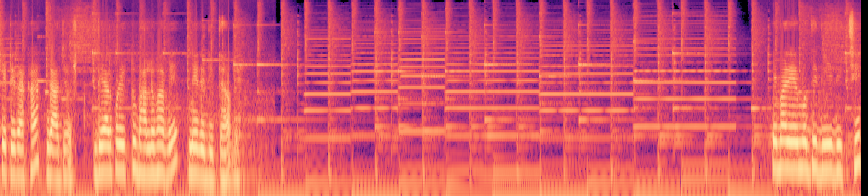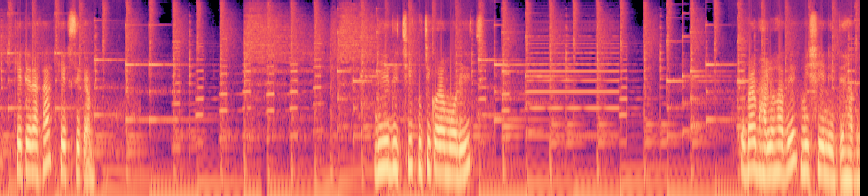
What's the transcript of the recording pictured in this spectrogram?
কেটে রাখা গাজর। দেওয়ার পর একটু ভালোভাবে নেড়ে দিতে হবে। এবার এর মধ্যে দিয়ে দিচ্ছি কেটে রাখা ক্যাপসিকাম। দিয়ে দিচ্ছি কুচি করা মরিচ। এবার ভালোভাবে মিশিয়ে নিতে হবে।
